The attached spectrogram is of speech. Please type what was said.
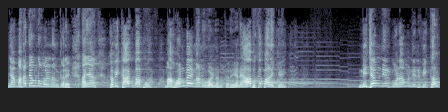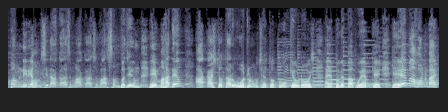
ત્યાં મહાદેવનું વર્ણન કરે. અહીંયા કવિ કાક બાપુ માં હોનબાઈ માનું વર્ણન કરે. એને આભ કપાળી કહે નિજમ નિર્ગુણમ, નિર્વિકલ્પમ નિરહમ સિદાકાશ, માકાશ, વાસમ ભજેમ હે મહાદેવ, આકાશ તો તારું ઓઢણું છે, તો તું કેવડો હોઈશ? અહીંયા ભગત બાપુ એમ કહે કે, હે માં હોનબાઈ,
